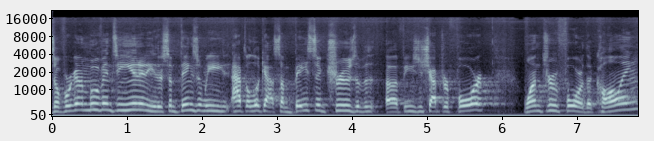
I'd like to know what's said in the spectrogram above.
And so, if we're going to move into unity, there's some things that we have to look at, some basic truths of Ephesians chapter 4, 1 through 4. The calling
